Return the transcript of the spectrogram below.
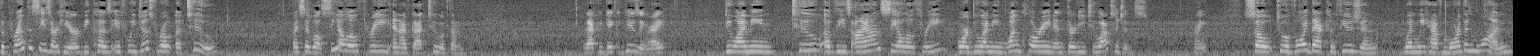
The parentheses are here because if we just wrote a 2, if I said, well, ClO3 and I've got two of them, that could get confusing, right? Do I mean two of these ions, ClO3, or do I mean one chlorine and 32 oxygens, right? So to avoid that confusion, when we have more than one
